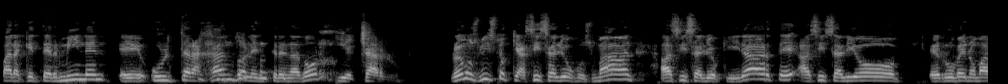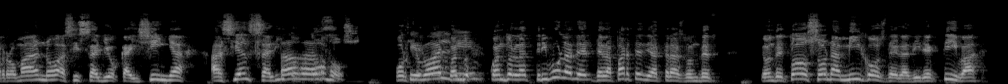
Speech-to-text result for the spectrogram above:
para que terminen eh, ultrajando al entrenador y echarlo. Lo hemos visto que así salió Guzmán, así salió Quirarte, así salió Rubén Omar Romano, así salió Caixinha, así han salido todos. Porque cuando, cuando, la tribuna de, la parte de atrás, donde, donde todos son amigos de la directiva,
